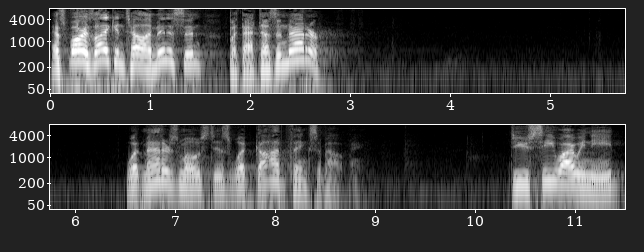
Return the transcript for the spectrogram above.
As far as I can tell, I'm innocent, but that doesn't matter. What matters most is what God thinks about me. Do you see why we need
